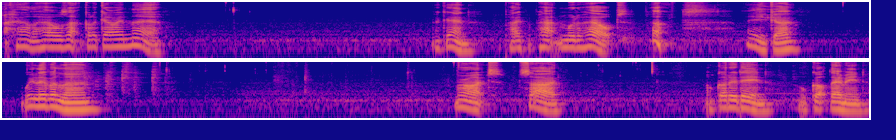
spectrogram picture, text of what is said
How the hell's that got to go in there? Again, paper pattern would have helped. there you go. We live and learn. Right, so I've got it in, or got them in.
